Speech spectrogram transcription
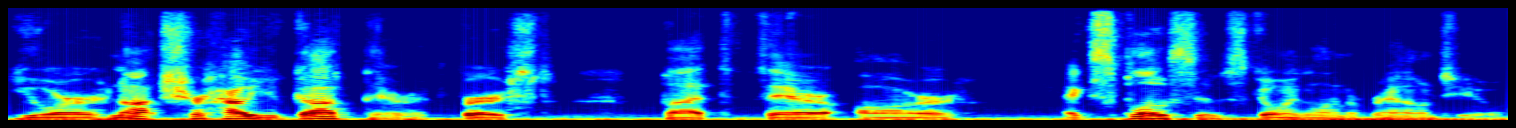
You're not sure how you got there at first, but there are explosives going on around you,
